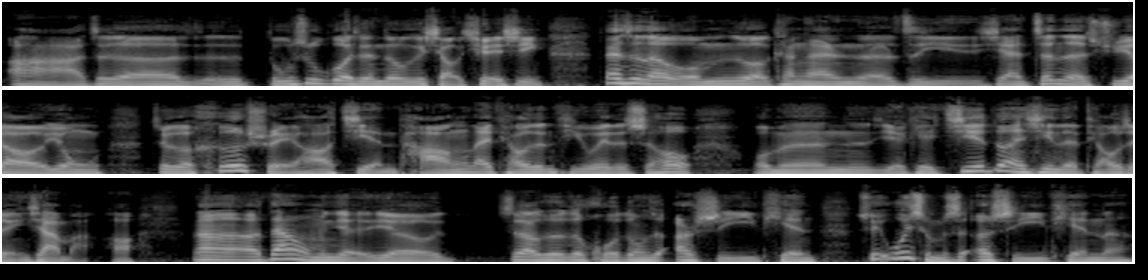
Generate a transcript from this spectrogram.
啊，这个读书过程中有个小确幸，但是呢，我们如果看看自己现在真的需要用这个喝水哈减糖来调整体味的时候，我们也可以阶段性的调整一下嘛啊。那当然，我们也有知道说这活动是二十一天，所以为什么是二十一天呢？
